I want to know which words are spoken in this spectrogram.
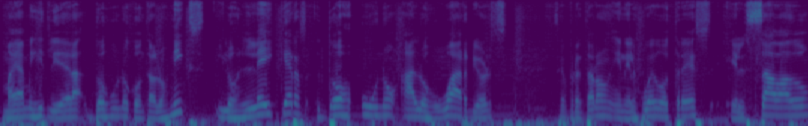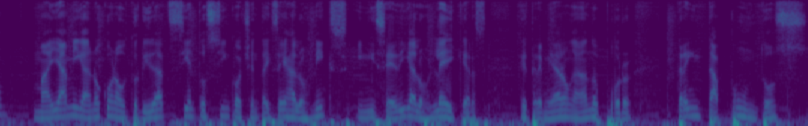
Miami Heat lidera 2-1 contra los Knicks y los Lakers 2-1 a los Warriors. Se enfrentaron en el juego 3 el sábado. Miami ganó con autoridad 105-86 a los Knicks y ni se diga a los Lakers que terminaron ganando por 30 puntos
